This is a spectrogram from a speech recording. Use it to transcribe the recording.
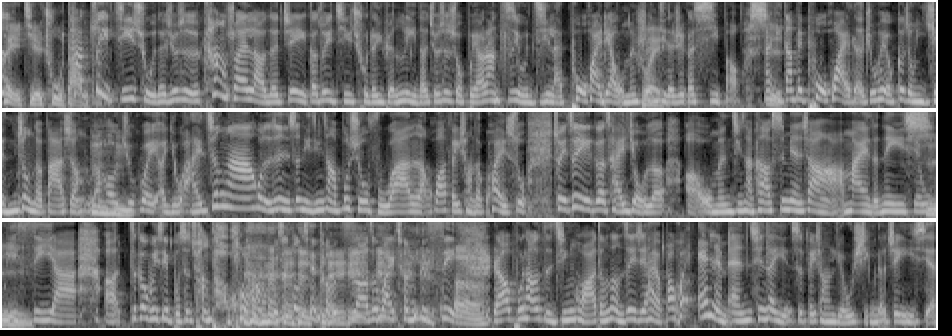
可以接触到。它最基础的就是抗衰老的这个最基础的原理呢，就是说不要让自由基来破坏掉我们身体的这个细胞。那一旦被破坏的，就会有各种炎症的发生，然后就会呃有癌症啊，或者是你身体经常不舒服啊，老化非常的快速。所以这一个才有了啊，我们经常看到市面上啊卖的那一些 VC 啊，啊这个 VC 不是创投，不是风险投资啊，是 Vitamin C，然后葡萄籽。精华等等这些，还有包括 NMN，现在也是非常流行的这一些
